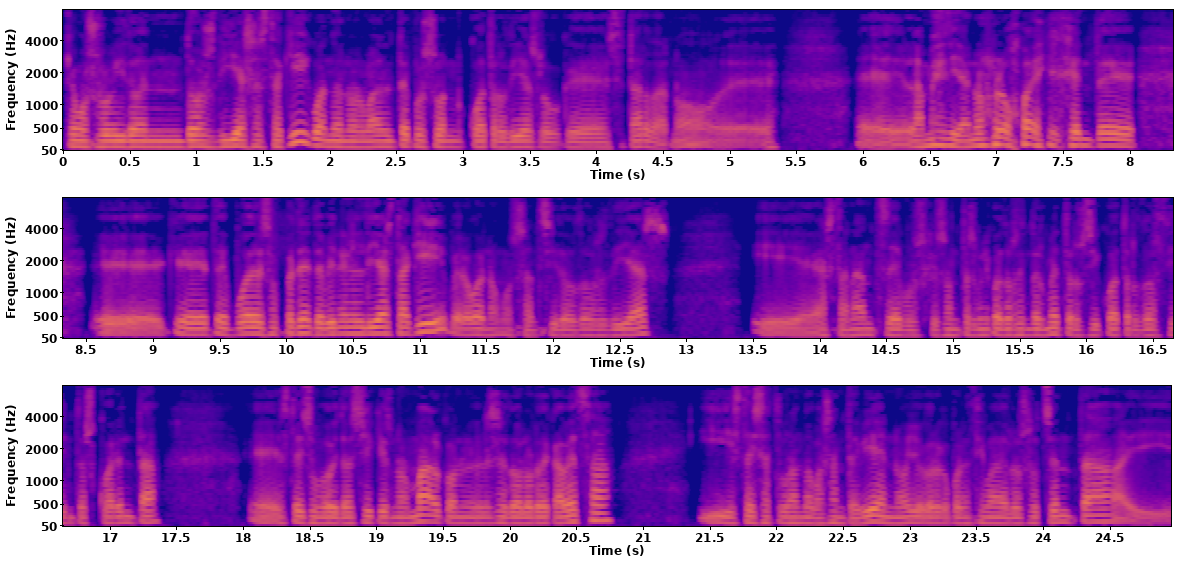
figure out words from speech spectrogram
que hemos subido en dos días hasta aquí, cuando normalmente pues son cuatro días lo que se tarda, ¿no? Eh, eh, la media, ¿no? Luego hay gente eh, que te puede sorprender, te viene el día hasta aquí, pero bueno, pues han sido dos días y hasta Nantes, pues que son 3.400 metros y 4.240. Eh, estáis un poquito así, que es normal, con ese dolor de cabeza y estáis saturando bastante bien, ¿no? Yo creo que por encima de los 80 y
